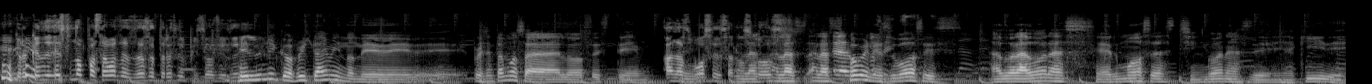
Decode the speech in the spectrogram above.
Creo que esto no pasaba desde hace tres episodios. ¿eh? El único free time en donde eh, presentamos a los este a las voces, a los a las, a las, jóvenes voces adoradoras, hermosas, chingonas de aquí de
